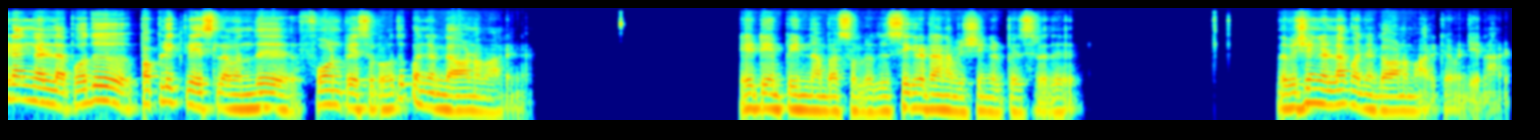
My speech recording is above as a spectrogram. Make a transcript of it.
இடங்களில் பொது பப்ளிக் பிளேஸில் வந்து ஃபோன் பேசுகிறது கொஞ்சம் கவனமாக இருங்க. ஏடிஎம் பின் நம்பர் சொல்கிறது சீக்ரெட்டான விஷயங்கள் பேசுகிறது இந்த விஷயங்கள்லாம் கொஞ்சம் கவனமாக இருக்க வேண்டிய நாள்.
